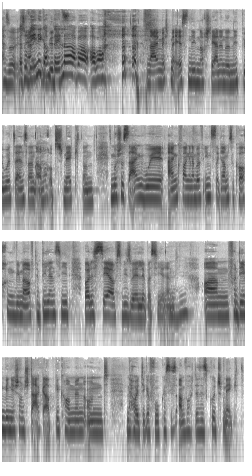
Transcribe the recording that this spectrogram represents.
Also, also wenig am Teller, aber, aber Nein, ich möchte mein Essen nicht nach Sternen oder nicht beurteilen, sondern einfach, ob es schmeckt. Und ich muss schon sagen, wo ich angefangen habe, auf Instagram zu kochen, wie man auf den Bildern sieht, war das sehr aufs Visuelle basierend. Mhm. Ähm, von dem bin ich schon stark abgekommen und mein heutiger Fokus ist einfach, dass es gut schmeckt.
